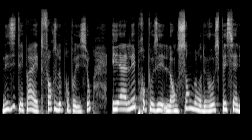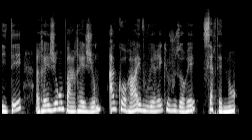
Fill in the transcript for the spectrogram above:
n'hésitez pas à être force de proposition et à aller proposer l'ensemble de vos spécialités, région par région, à Cora, et vous verrez que vous aurez certainement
